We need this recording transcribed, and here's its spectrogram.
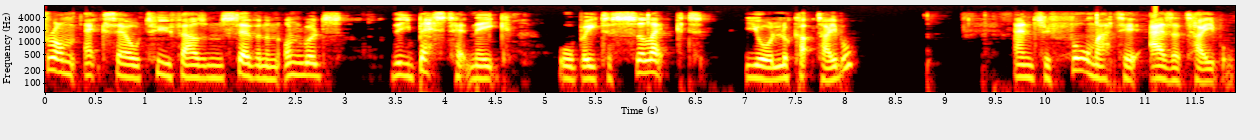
from Excel 2007 and onwards, the best technique will be to select your lookup table and to format it as a table.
